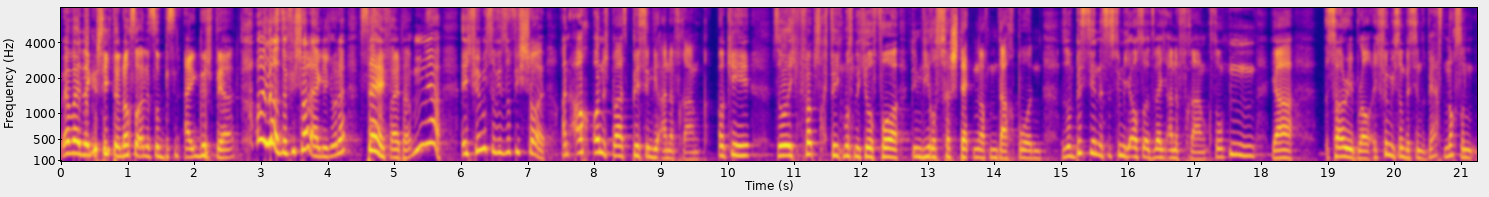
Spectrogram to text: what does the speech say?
Wer war in der Geschichte noch so alles so ein bisschen eingesperrt? Oh ja, Sophie Scholl eigentlich, oder? Safe, Alter. Hm, ja, ich fühle mich so wie Sophie Scholl. Und auch ohne Spaß, bisschen wie Anne Frank. Okay, so, ich hab's Gefühl, ich muss mich hier vor dem Virus verstecken auf dem Dachboden. So ein bisschen ist es für mich auch so, als wäre ich Anne Frank. So, hm, ja, sorry, Bro. Ich fühle mich so ein bisschen, wer ist noch so ein,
